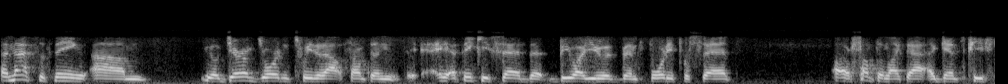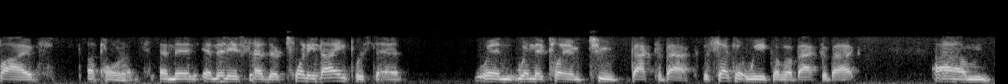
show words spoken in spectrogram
and that's the thing. Um, you know, Jarom Jordan tweeted out something. I think he said that BYU has been 40% or something like that against P5 opponents. And then, and then he said they're 29% when, when they play them two back to back, the second week of a back to back. Um,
